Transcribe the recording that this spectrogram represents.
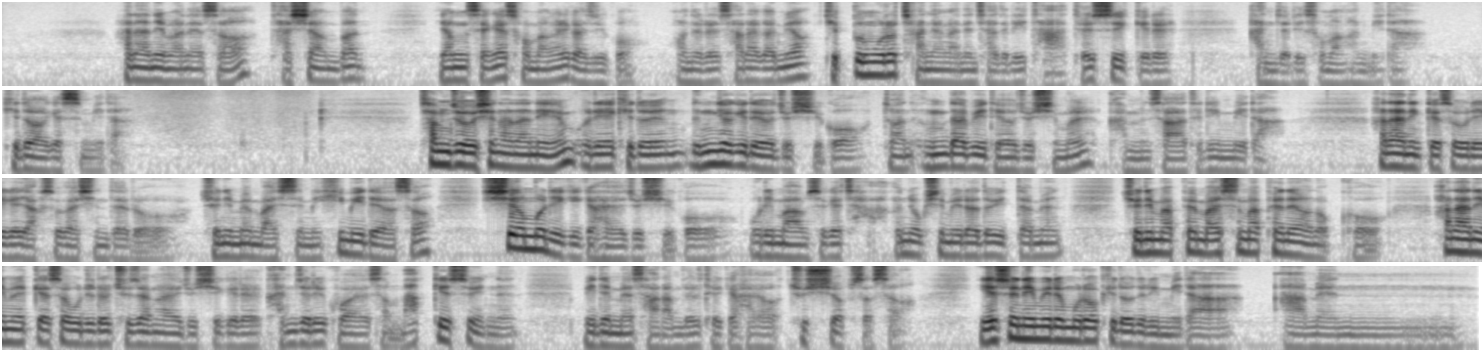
하나님 안에서 다시 한번 영생의 소망을 가지고 오늘을 살아가며 기쁨으로 찬양하는 자들이 다 될 수 있기를 간절히 소망합니다. 기도하겠습니다. 참 좋으신 하나님, 우리의 기도의 능력이 되어 주시고 또한 응답이 되어 주심을 감사드립니다. 하나님께서 우리에게 약속하신 대로 주님의 말씀이 힘이 되어서 시험을 이기게 하여 주시고 우리 마음속에 작은 욕심이라도 있다면 주님 앞에 말씀 앞에 내어놓고 하나님께서 우리를 주장하여 주시기를 간절히 구하여서 맡길 수 있는 믿음의 사람들 되게 하여 주시옵소서. 예수님 이름으로 기도드립니다. 아멘.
